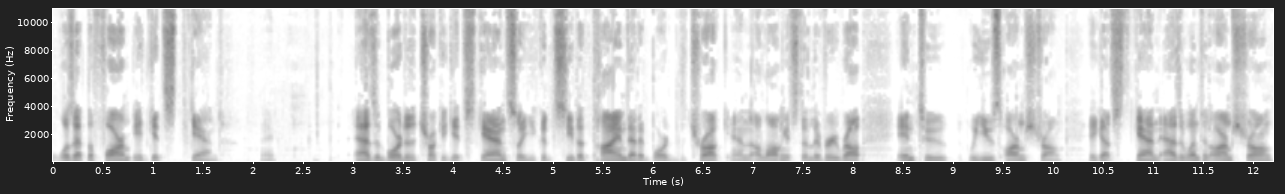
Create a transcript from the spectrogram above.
was at the farm, it gets scanned. As it boarded the truck, it gets scanned, so you could see the time that it boarded the truck and along its delivery route into. We use Armstrong. It got scanned as it went to Armstrong,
